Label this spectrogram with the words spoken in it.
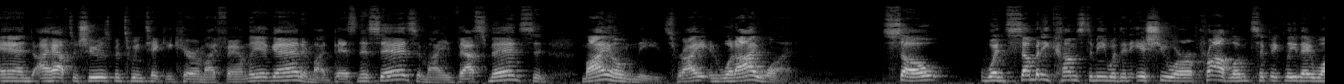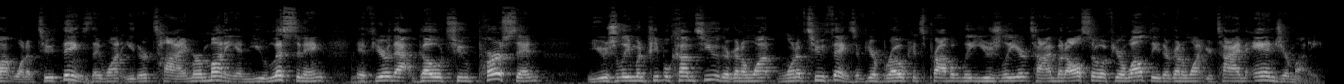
and I have to choose between taking care of my family again and my businesses and my investments and my own needs, right? And what I want. So, when somebody comes to me with an issue or a problem, typically they want one of two things. They want either time or money. And you listening, if you're that go to person, Usually, when people come to you, they're going to want one of two things. If you're broke, it's probably usually your time, but also if you're wealthy, they're going to want your time and your money.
